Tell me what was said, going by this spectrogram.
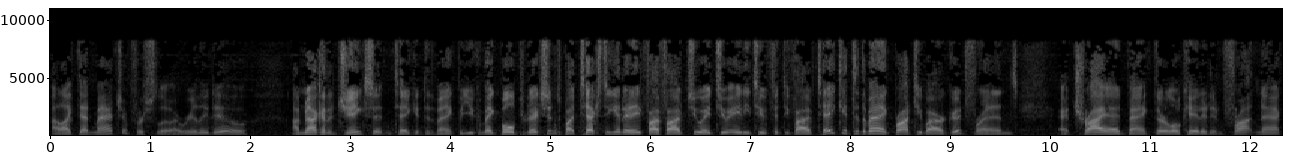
I like that matchup for SLU. I really do. I'm not going to jinx it and take it to the bank, but you can make bold predictions by texting it at 855 282 8255. Take it to the bank, brought to you by our good friends at Triad Bank. They're located in Frontenac.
